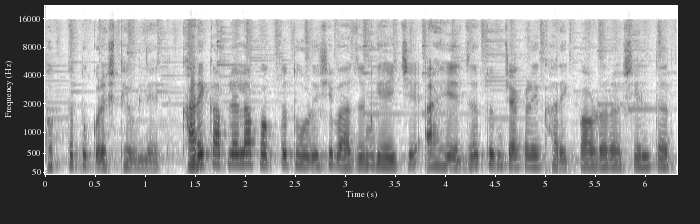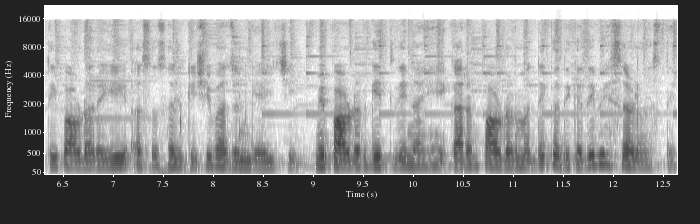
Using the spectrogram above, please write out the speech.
फक्त तुकडेच ठेवले आहेत. खारीक आपल्याला फक्त थोडीशी भाजून घ्यायची आहे. जर तुमच्याकडे खारीक पावडर असेल तर ती पावडरही असं हलकीशी भाजून घ्यायची. मी पावडर घेतली नाही कारण पावडरमध्ये कधी कधी भेसळ असते.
